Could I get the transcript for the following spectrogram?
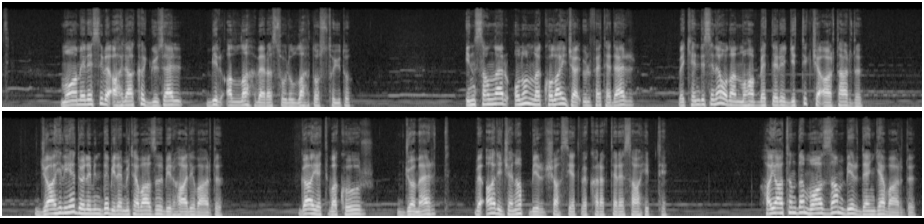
muamelesi ve ahlakı güzel bir Allah ve Resulullah dostuydu. İnsanlar onunla kolayca ülfet eder ve kendisine olan muhabbetleri gittikçe artardı. Cahiliye döneminde bile mütevazı bir hali vardı. Gayet vakur, cömert ve âli cenap bir şahsiyet ve karaktere sahipti. Hayatında muazzam bir denge vardı.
